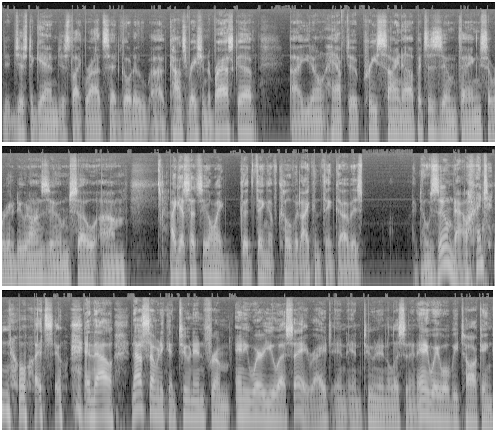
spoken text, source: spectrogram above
just again, just like Rod said, go to uh, Conservation Nebraska. Uh, you don't have to pre-sign up. It's a Zoom thing, so we're going to do it on Zoom. So um, I guess that's the only good thing of COVID I can think of is Know Zoom now. I didn't know what Zoom, and now now somebody can tune in from anywhere USA, right? And and tune in and listen. And anyway, we'll be talking.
